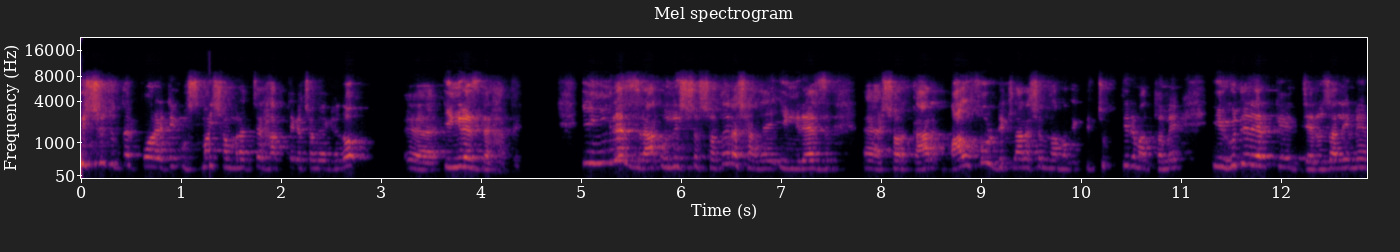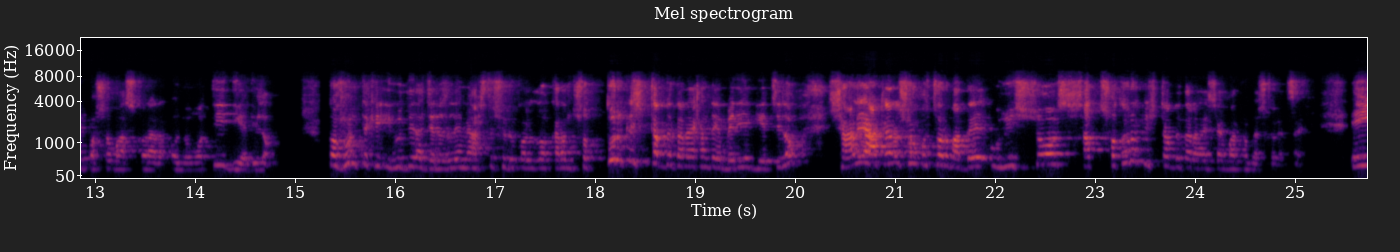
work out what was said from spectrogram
বিশ্বযুদ্ধের পর এটি উসমানী সাম্রাজ্যের হাত থেকে চলে গেল ইংরেজদের হাতে। ইংরেজরা উনিশশো সতেরো সালে ইংরেজ সরকার বালফুর ডিক্লারেশন নামক একটি চুক্তির মাধ্যমে ইহুদিদেরকে জেরুজালিমে বসবাস করার অনুমতি দিয়ে দিল। তখন থেকে ইহুদিরা জেরুজালেমে আসতে শুরু করল, কারণ সত্তর খ্রিস্টাব্দে তারা এখান থেকে বেরিয়ে গিয়েছিল। সাড়ে আঠারোশো বছর বাদে উনিশশো সতেরো খ্রিস্টাব্দে তারা এসে আবার প্রবেশ করেছে। এই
